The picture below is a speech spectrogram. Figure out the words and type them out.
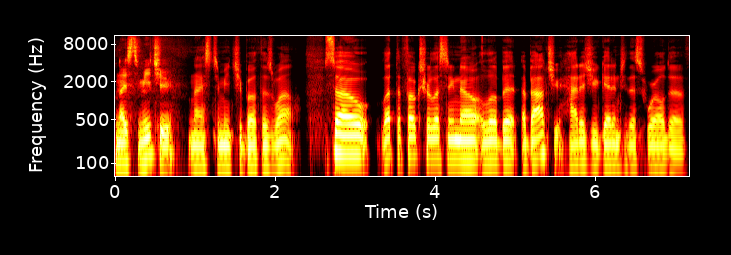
nice to meet you. Nice to meet you both as well. So, let the folks who are listening know a little bit about you. How did you get into this world of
